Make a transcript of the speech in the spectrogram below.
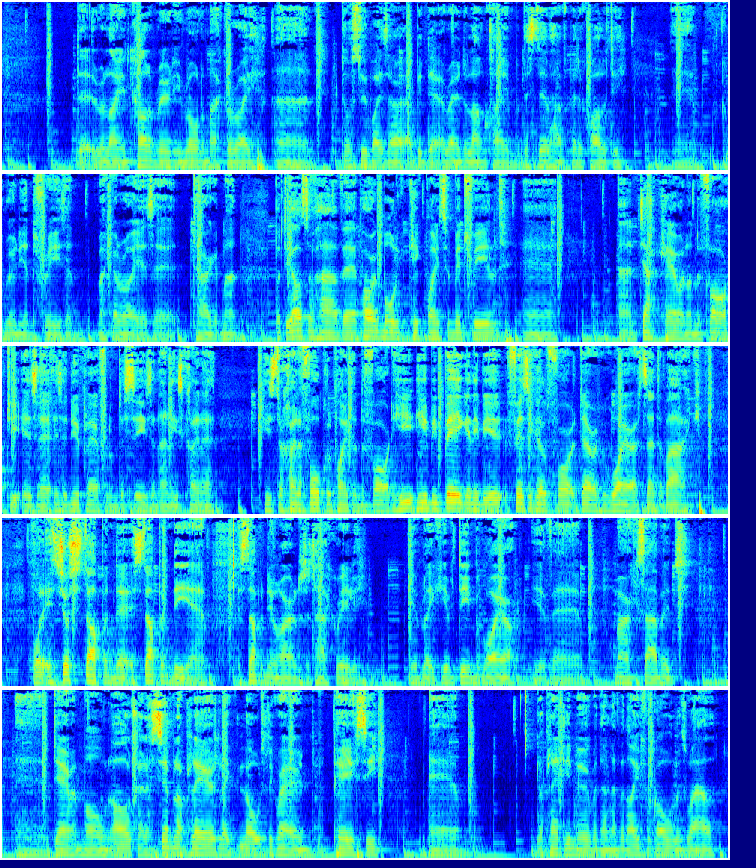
the reliant Colin Rooney Ronan McElroy and those two boys are have been there around a long time but they still have a bit of quality Rooney and the freeze, and McElroy is a target man. But they also have uh, Porrick can kick points from midfield. Uh, and Jack Cowan on the 40 is a is a new player for them this season, and he's kind of he's the kind of focal point on the 40. He he'll be big and he'll be physical for Derek McGuire at centre back, but it's just stopping the it's stopping the um, it's stopping Young Ireland's attack really. You have like you have Dean McGuire, you have um, Mark Savage, um, Moan, all kind of similar players, like low to the ground, pacey. Um, got plenty of movement and have an eye for goal as well.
